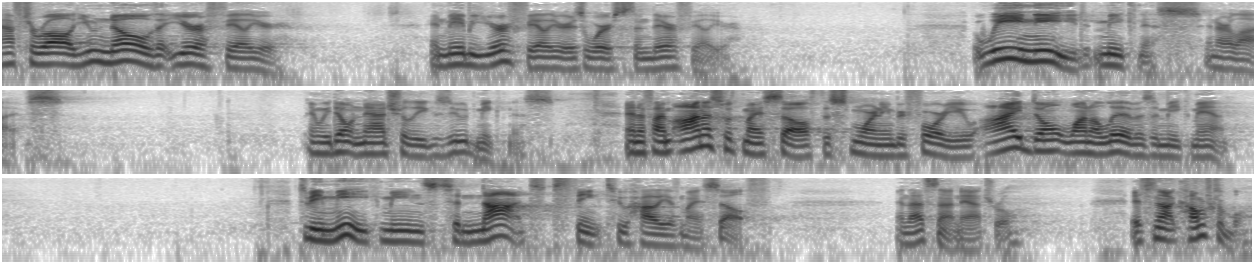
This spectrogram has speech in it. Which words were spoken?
After all, you know that you're a failure, and maybe your failure is worse than their failure. We need meekness in our lives, and we don't naturally exude meekness. And if I'm honest with myself this morning before you, I don't want to live as a meek man. To be meek means to not think too highly of myself. And that's not natural. It's not comfortable.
